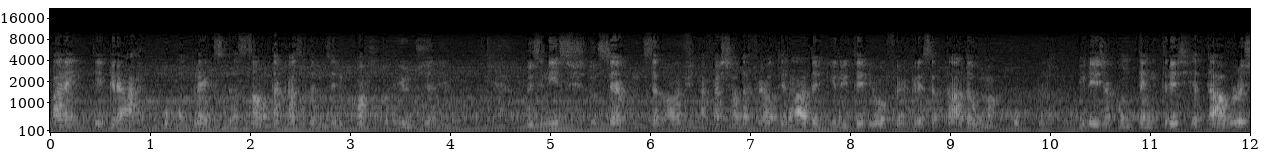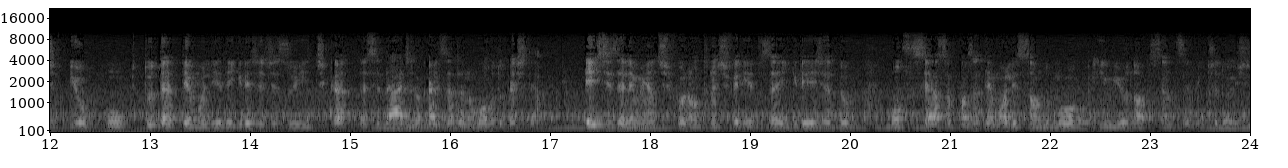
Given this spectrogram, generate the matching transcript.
para integrar o complexo da Santa Casa da Misericórdia do Rio de Janeiro. Nos inícios do século XIX, a fachada foi alterada e no interior foi acrescentada uma cúpula. A igreja contém três retábulos e o púlpito da demolida igreja jesuítica da cidade, localizada no Morro do Castelo. Estes elementos foram transferidos à igreja do Bom Sucesso após a demolição do morro em 1922.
